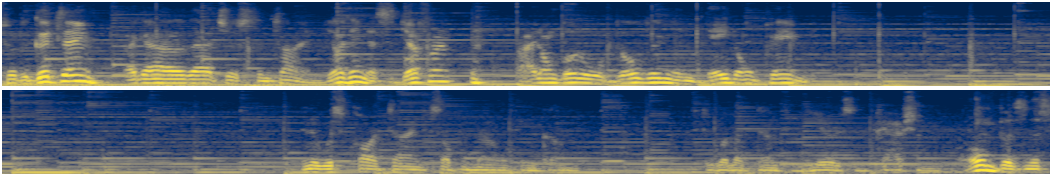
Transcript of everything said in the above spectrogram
So the good thing, I got out of that just in time. The only thing that's different, I don't go to a building and they don't pay me. And it was part-time supplemental income to what I've done for years and passion my own business,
